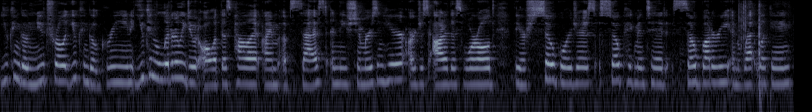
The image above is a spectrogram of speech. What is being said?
You can go neutral, you can go green, you can literally do it all with this palette. I'm obsessed and these shimmers in here are just out of this world. They are so gorgeous, so pigmented, so buttery and wet looking.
